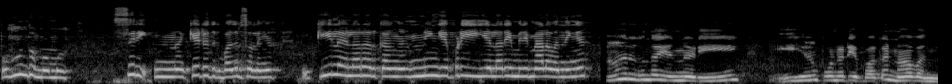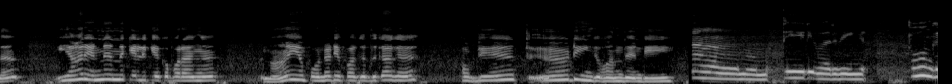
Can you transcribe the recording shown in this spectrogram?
போங்க மாமா. சரி நான் கேட்டதுக்கு பதில் சொல்லுங்க. கீழே எல்லாரும் இருக்காங்க. நீங்க எப்படி எல்லாரையும் மீறி மேல வந்தீங்க? யார் இருந்தா என்னடி? என் பொண்டாட்டியை பார்க்க நான் வந்தேன். யார் என்னென்ன கேள்வி கேட்க போறாங்க? நான் என் பொண்டாட்டியை பார்க்கறதுக்காக அப்படியே தேடி இங்கே வந்தேன்டி. தேடி வருவீங்க. போங்க.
